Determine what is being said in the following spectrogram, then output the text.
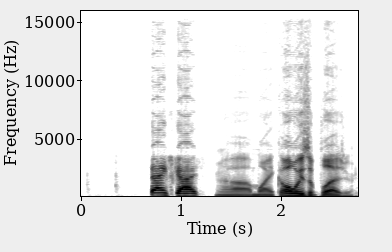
Thanks, guys. Uh, Mike, always a pleasure.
